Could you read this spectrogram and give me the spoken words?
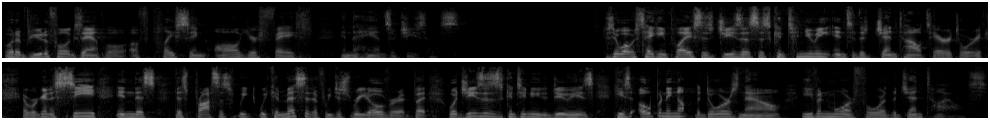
What a beautiful example of placing all your faith in the hands of Jesus. You see, what was taking place is Jesus is continuing into this Gentile territory. And we're going to see in this, this process, we, we can miss it if we just read over it, but what Jesus is continuing to do, is he's opening up the doors now even more for the Gentiles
